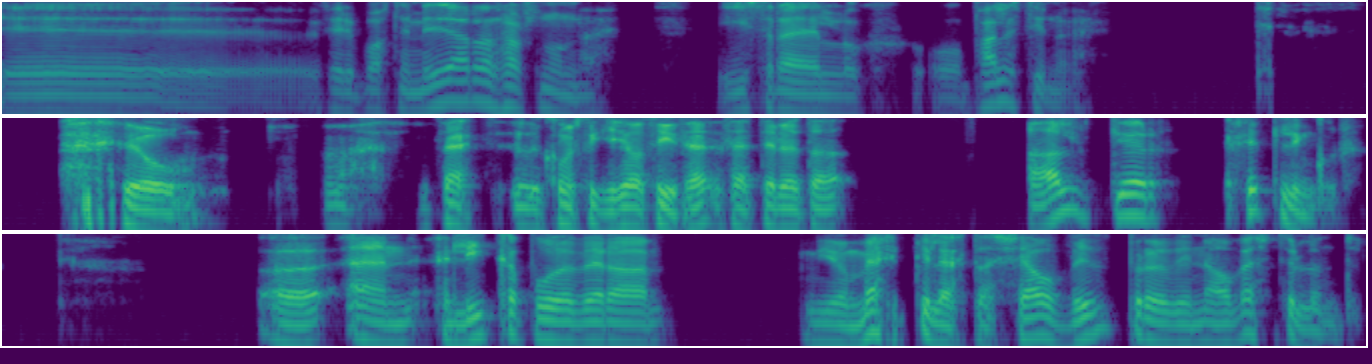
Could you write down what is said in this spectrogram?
e, fyrir botni miðjarðarhafs núna, Ísrael og, og Palestínu? Jú, þetta, við komumst ekki hjá því, þetta er þetta algjör hryllingur. Uh, en, en líka búið að vera mjög merkilegt að sjá viðbröðin á Vesturlöndum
